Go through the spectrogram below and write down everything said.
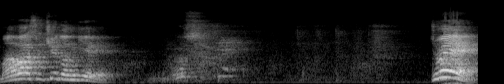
回す中段ギリ。準備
